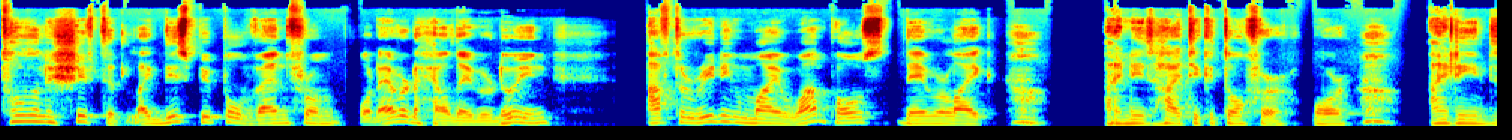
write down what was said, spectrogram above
totally shifted. Like these people went from whatever the hell they were doing. After reading my one post, they were like, oh, I need high ticket offer or oh, I need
